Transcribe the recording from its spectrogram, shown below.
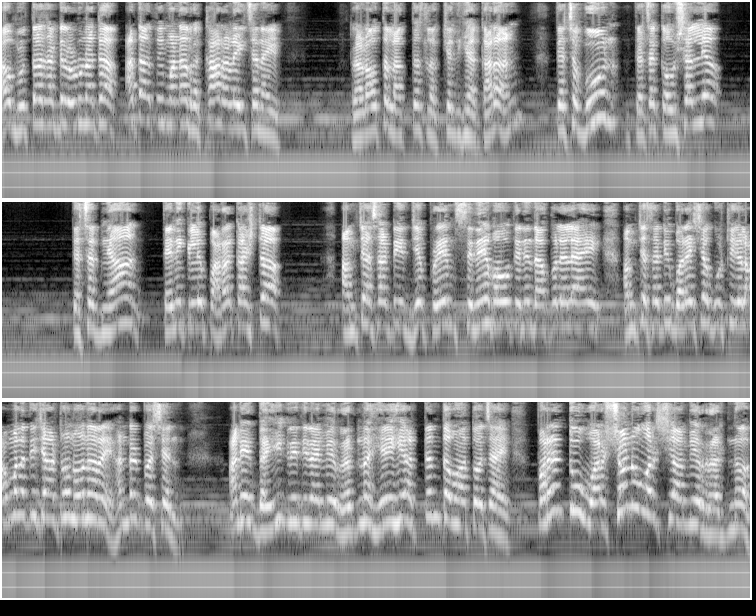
अहो मृतासाठी रडू नका. आता तुम्ही म्हणाल का रडायचं नाही. रडावं तर लागतंच लक्षात घ्या कारण त्याचं गुण त्याचं कौशल्य त्याचं ज्ञान त्याने केले पराकाष्ठा आमच्यासाठी जे प्रेम स्नेहभाव त्याने दाखवलेला आहे आमच्यासाठी बऱ्याचशा गोष्टी केल्या. आम्हाला त्याची आठवण होणार आहे हंड्रेड पर्सेंट आणि दैहिक रीतीने आम्ही रडणं हेही अत्यंत महत्वाचं आहे. परंतु वर्षानुवर्ष आम्ही रडणं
